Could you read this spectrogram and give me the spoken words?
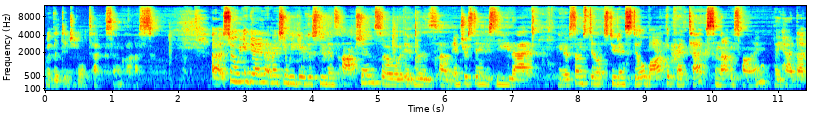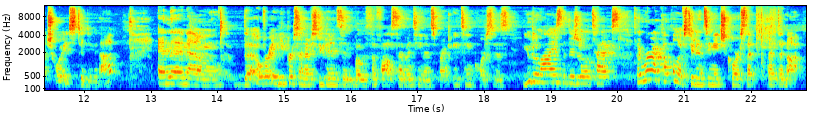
with the digital text in class. Uh, so again, I mentioned we gave the students options, so it was um, interesting to see that you know some still, students still bought the print text, and that was fine. They had that choice to do that. And then um, the over 80% of students in both the fall 17 and spring 18 courses utilized the digital text. There were a couple of students in each course that, that did not,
